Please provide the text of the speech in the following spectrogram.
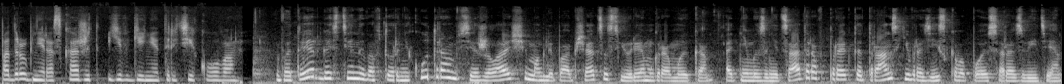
Подробнее расскажет Евгения Третьякова. В АТР-гостиной во вторник утром все желающие могли пообщаться с Юрием Громыко, одним из инициаторов проекта Транс-Евразийского пояса развития.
